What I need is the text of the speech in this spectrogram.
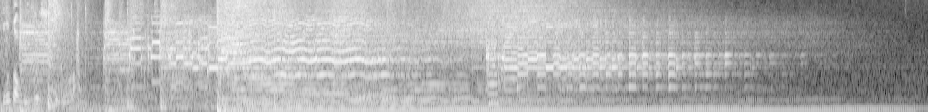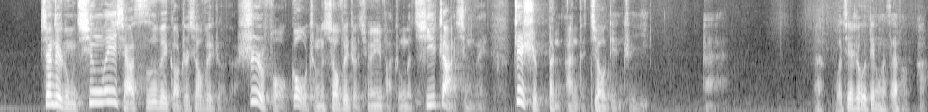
经到律师事务所了。像这种轻微瑕疵未告知消费者的，是否构成消费者权益法中的欺诈行为？这是本案的焦点之一。哎，哎，我接受个电话采访啊，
